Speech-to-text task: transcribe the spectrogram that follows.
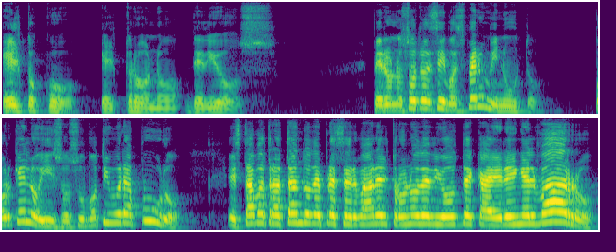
Él tocó el trono de Dios. Pero nosotros decimos, espera un minuto. ¿Por qué lo hizo? Su motivo era puro. Estaba tratando de preservar el trono de Dios de caer en el barro.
